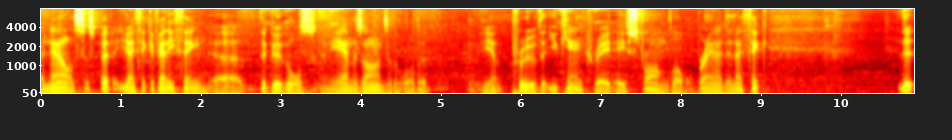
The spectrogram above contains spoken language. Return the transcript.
analysis. But you know, I think if anything, uh, the Googles and the Amazons of the world have you know prove that you can create a strong global brand, and I think the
